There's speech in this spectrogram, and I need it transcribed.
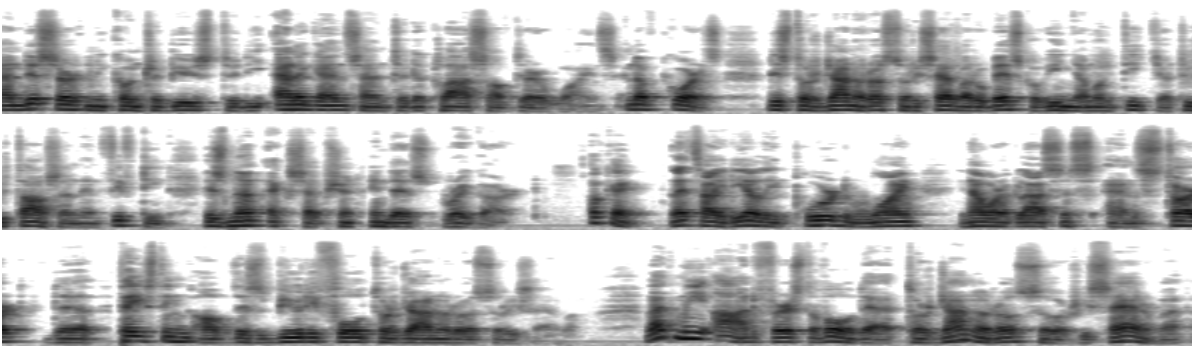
and this certainly contributes to the elegance and to the class of their wines. And of course, this Torgiano Rosso Riserva Rubesco Vigna Monticchio 2015 is no exception in this regard. Okay, let's ideally pour the wine in our glasses and start the tasting of this beautiful Torgiano Rosso Riserva. Let me add first of all that Torgiano Rosso Riserva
